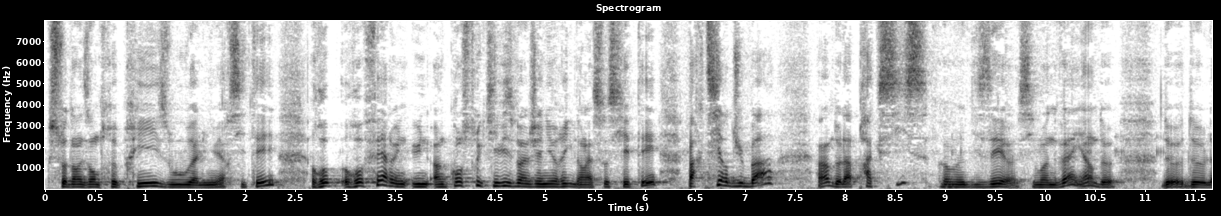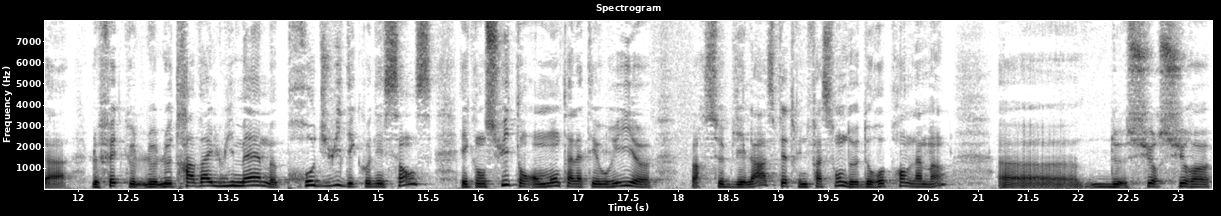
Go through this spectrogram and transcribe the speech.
que ce soit dans les entreprises ou à l'université, refaire une, une, un constructivisme ingénierique dans la société, partir du bas, hein, de la praxis, comme le disait euh, Simone Veil, hein, de, de, de, la, le fait que le, le travail lui-même produit des connaissances et qu'ensuite on, on, monte à la théorie euh, par ce biais-là. C'est peut-être une façon de, de, reprendre la main euh, de, sur, sur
